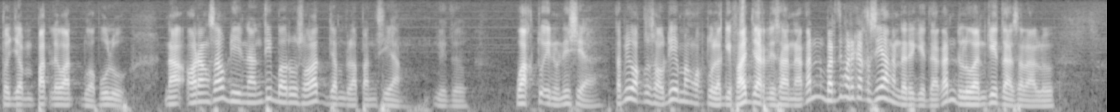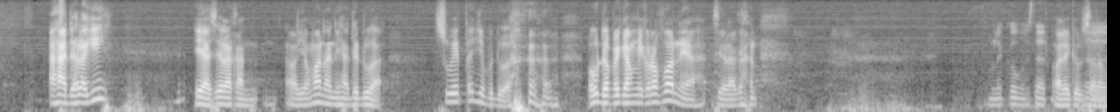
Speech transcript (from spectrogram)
atau jam 4 lewat 20. Nah orang Saudi nanti baru sholat jam 8 siang gitu waktu Indonesia. Tapi waktu Saudi emang waktu lagi fajar di sana kan berarti mereka kesiangan dari kita kan duluan kita selalu. Ah, ada lagi? Ya silakan. Oh, yang mana nih ada dua? Sweet aja berdua. oh udah pegang mikrofon ya? Silakan. Assalamualaikum Ustaz. Waalaikumsalam.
